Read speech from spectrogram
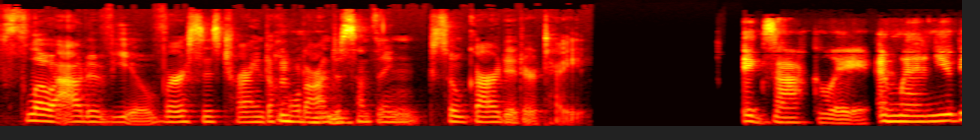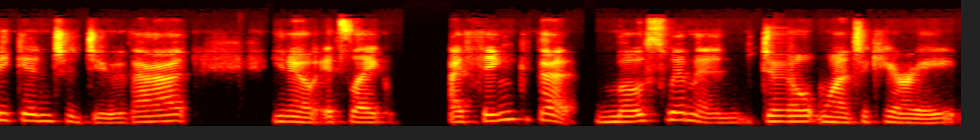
flow out of you versus trying to hold mm-hmm. on to mm-hmm. something so guarded or tight. Exactly. And when you begin to do that, you know, it's like I think that most women don't want to carry,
